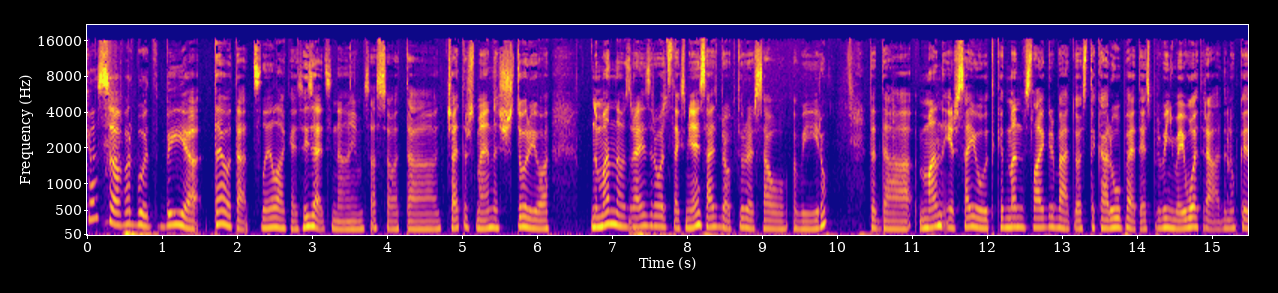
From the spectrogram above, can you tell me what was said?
Kas varbūt bija tev tāds lielākais izaicinājums, esot ā, četrus mēnešus tur? Jo nu, man uzreiz rodas, teiksim, ja es aizbraucu tur ar savu vīru, tad uh, man ir sajūta, ka man visu laiku gribētos kā rūpēties par viņu vai otrādi, nu, ka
